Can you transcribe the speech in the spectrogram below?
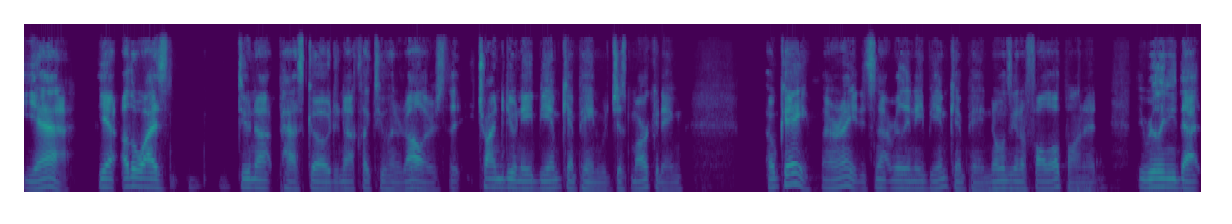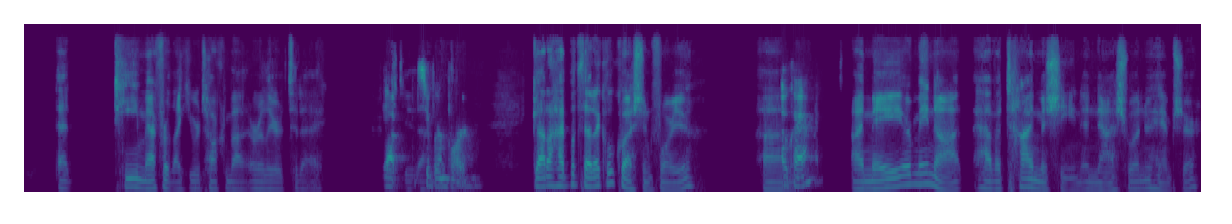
Yeah yeah otherwise do not pass go do not collect $200 that trying to do an abm campaign with just marketing okay all right it's not really an abm campaign no one's going to follow up on it. You really need that that team effort like you were talking about earlier today yeah super important. Got a hypothetical question for you um, okay. I may or may not have a time machine in Nashua, New Hampshire,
